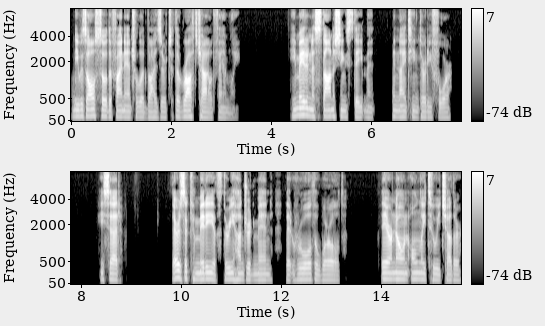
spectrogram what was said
and he was also the financial advisor to the Rothschild family. He made an astonishing statement in 1934. He said, There is a committee of 300 men that rule the world. They are known only to each other,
